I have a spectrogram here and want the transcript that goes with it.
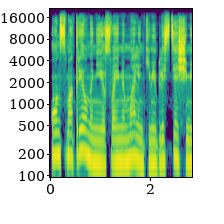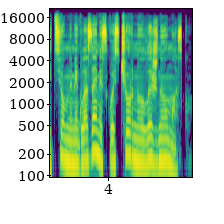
Он смотрел на нее своими маленькими блестящими темными глазами сквозь черную лыжную маску.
